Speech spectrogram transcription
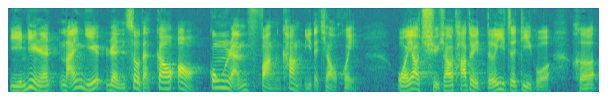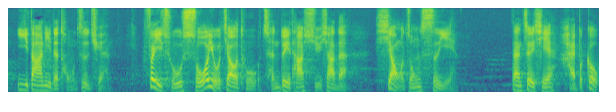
以令人难以忍受的高傲，公然反抗你的教会。我要取消他对德意志帝国和意大利的统治权，废除所有教徒曾对他许下的效忠誓言。但这些还不够，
